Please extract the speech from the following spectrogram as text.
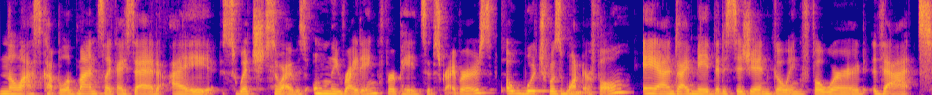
in the last couple of months, like I said, I switched. So I was only writing for paid subscribers, uh, which was wonderful. And I made the decision going forward that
